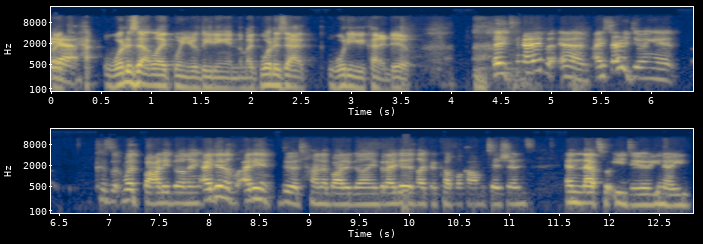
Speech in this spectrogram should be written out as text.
Like, Yeah. what is that like when you're leading in? Like, what is that? What do you kind of do? it's kind of um, I started doing it because with bodybuilding, I did a, I didn't do a ton of bodybuilding, but I did like a couple competitions, and that's what you do. You know, you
